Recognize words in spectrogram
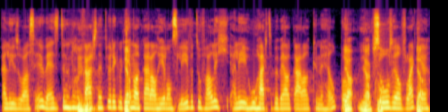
Allee, zoals hè, wij zitten in elkaars netwerk, we Mhm. Ja. kennen elkaar al heel ons leven toevallig. Allee, hoe hard hebben wij elkaar al kunnen helpen? Ja, Op klopt. zoveel vlakken.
